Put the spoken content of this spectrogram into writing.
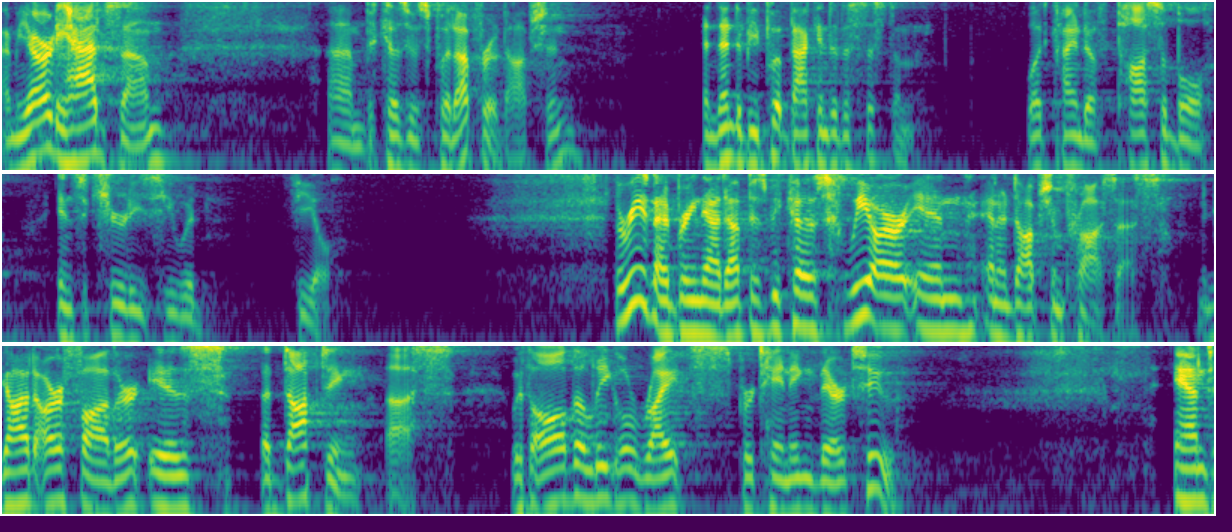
I mean, he already had some um, because he was put up for adoption. And then to be put back into the system. What kind of possible insecurities he would feel. The reason I bring that up is because we are in an adoption process. God our Father is adopting us with all the legal rights pertaining thereto. And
